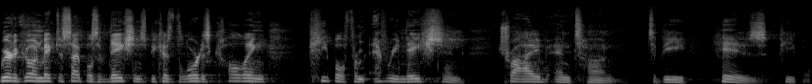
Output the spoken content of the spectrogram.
We're to go and make disciples of nations because the Lord is calling people from every nation, tribe, and tongue to be his people.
